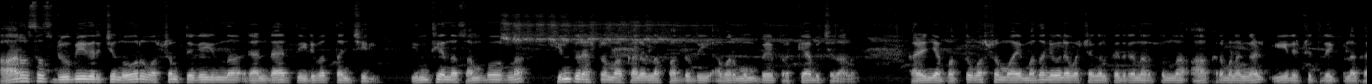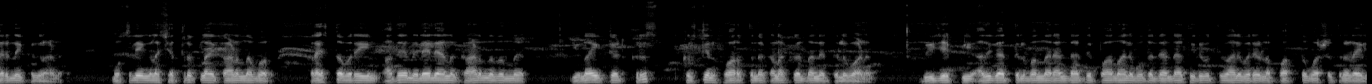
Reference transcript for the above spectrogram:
ആർ എസ് എസ് രൂപീകരിച്ച് നൂറ് വർഷം തികയുന്ന രണ്ടായിരത്തി ഇരുപത്തഞ്ചിൽ ഇന്ത്യ എന്ന സമ്പൂർണ ഹിന്ദു രാഷ്ട്രമാക്കാനുള്ള പദ്ധതി അവർ മുമ്പേ പ്രഖ്യാപിച്ചതാണ്. കഴിഞ്ഞ പത്ത് വർഷമായി മതന്യൂനപക്ഷങ്ങൾക്കെതിരെ നടത്തുന്ന ആക്രമണങ്ങൾ ഈ ലക്ഷ്യത്തിലേക്കുള്ള കരുനീക്കങ്ങളാണ്. മുസ്ലിങ്ങളെ ശത്രുക്കളായി കാണുന്നവർ ക്രൈസ്തവരെയും അതേ നിലയിലാണ് കാണുന്നതെന്ന് യുണൈറ്റഡ് ക്രിസ് ക്രിസ്ത്യൻ ഫോറത്തിന്റെ കണക്കുകൾ തന്നെ തെളിവാണ്. ബി ജെ പി അധികാരത്തിൽ വന്ന രണ്ടായിരത്തി പതിനാല് മുതൽ രണ്ടായിരത്തി ഇരുപത്തിനാല് വരെയുള്ള പത്ത് വർഷത്തിനിടയിൽ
